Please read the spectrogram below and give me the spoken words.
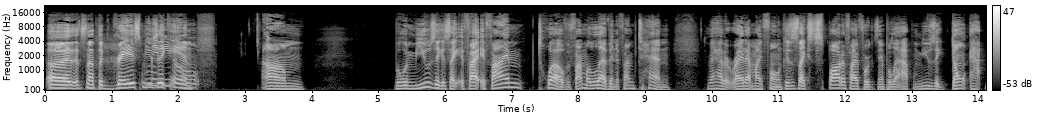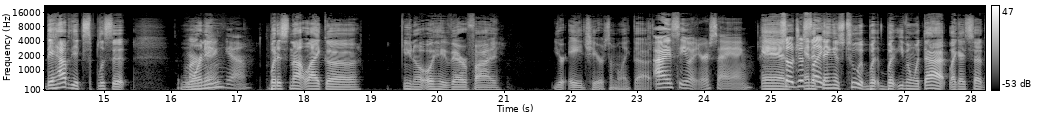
uh, it's not the greatest music, and um but with music it's like if i if i'm 12 if i'm 11 if i'm 10 i have it right at my phone. Because it's like spotify for example or apple music don't ha- they have the explicit warning Marketing, yeah. but it's not like uh you know oh hey verify your age here or something like that I see what you're saying. and So just and like- the thing is too but but even with that like i said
